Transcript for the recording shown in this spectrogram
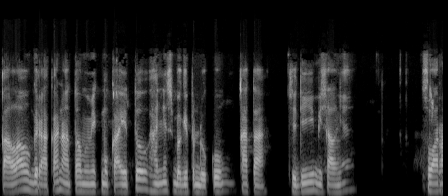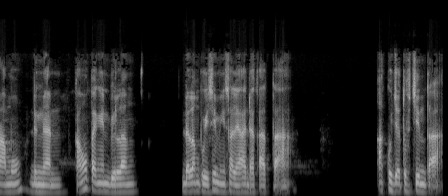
kalau gerakan atau mimik muka itu hanya sebagai pendukung kata. Jadi misalnya suaramu dengan kamu pengen bilang dalam puisi misalnya ada kata aku jatuh cinta,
